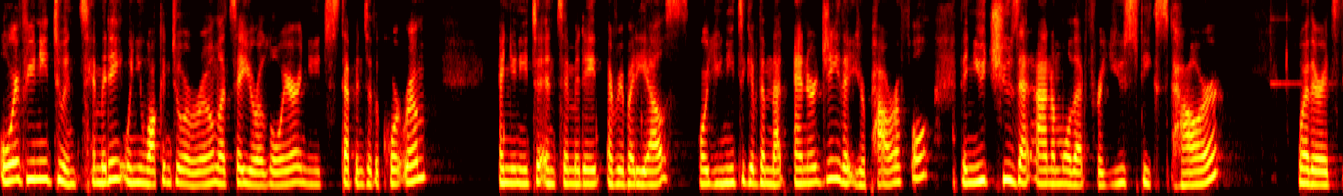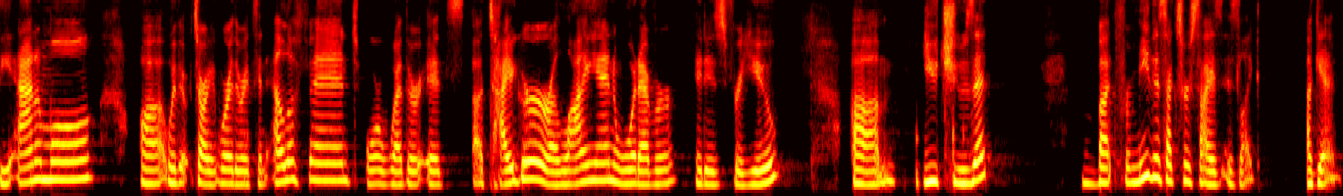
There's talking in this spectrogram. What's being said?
Or if you need to intimidate when you walk into a room, let's say you're a lawyer and you need to step into the courtroom and you need to intimidate everybody else, or you need to give them that energy that you're powerful, then you choose that animal that for you speaks power, whether it's the animal, uh, whether sorry, whether it's an elephant or whether it's a tiger or a lion, or whatever it is for you. Um, you choose it. But for me, this exercise is like, again,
